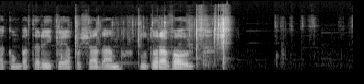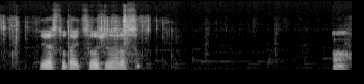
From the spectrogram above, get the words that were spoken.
taką bateryjkę ja posiadam. 1,5 V. Jest tutaj coś, zaraz. O.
